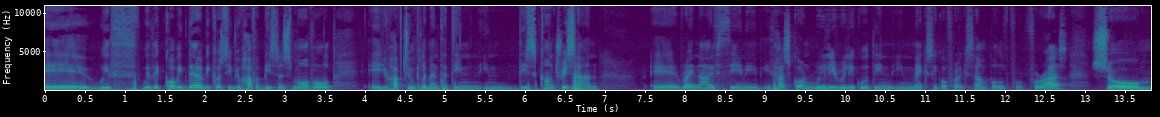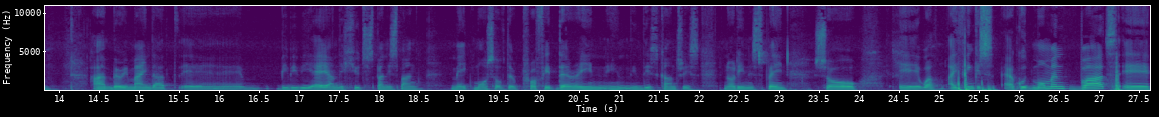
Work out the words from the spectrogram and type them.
uh, with with the COVID there because if you have a business model, uh, you have to implement it in in these countries and. Uh, right now, I've seen it, it has gone really, really good in, in Mexico, for example, for, for us. So, um, bear in mind that uh, BBVA and the huge Spanish bank make most of their profit there in, in, in these countries, not in Spain. So, uh, well, I think it's a good moment, but uh,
